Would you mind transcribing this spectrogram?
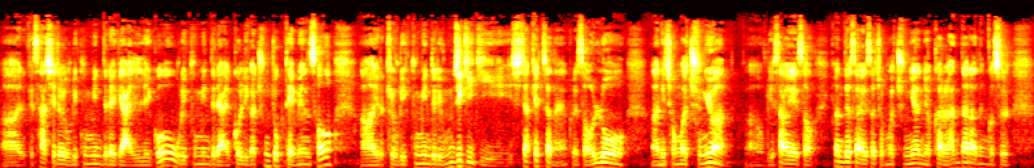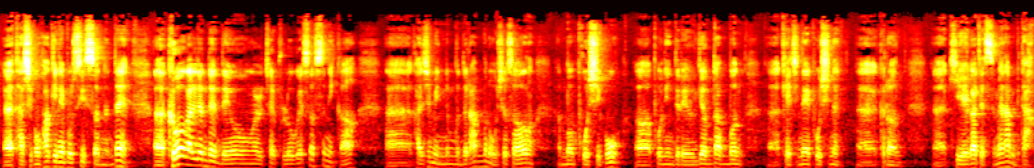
아, 이렇게 사실을 우리 국민들에게 알리고 우리 국민들의 알 권리가 충족되면서 아, 이렇게 우리 국민들이 움직이기 시작했잖아요. 그래서 언론이 정말 중요한 어, 우리 사회에서 현대 사회에서 정말 중요한 역할을 한다라는 것을 다시금 확인해 볼 수 있었는데 어, 그와 관련된 내용을 제 블로그에 썼으니까 아, 관심 있는 분들 한번 오셔서 한번 보시고 어, 본인들의 의견도 한번 개진해 보시는 그런 기회가 됐으면 합니다.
